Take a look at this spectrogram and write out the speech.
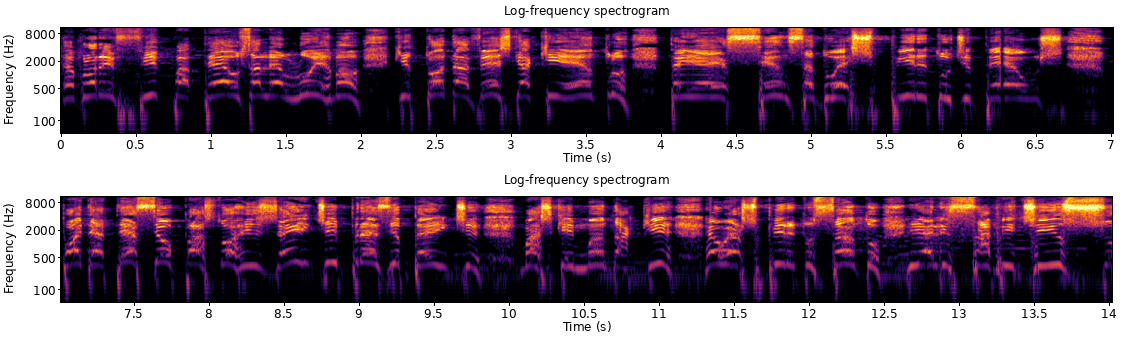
Eu glorifico a Deus, aleluia, irmão, que toda vez que aqui entro, tem a essência do Espírito de Deus. Pode até ser o pastor regente e presidente, mas quem manda aqui é o Espírito Santo e ele sabe disso.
